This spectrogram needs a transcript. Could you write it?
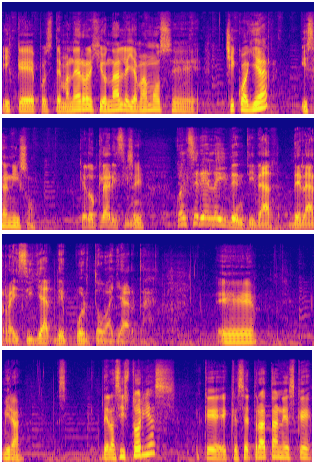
y que pues de manera regional le llamamos eh, Chico Aguiar y Cenizo. quedó clarísimo. Sí. ¿Cuál sería la identidad de la raicilla de Puerto Vallarta? Eh, mira, de las historias que, que se tratan es que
